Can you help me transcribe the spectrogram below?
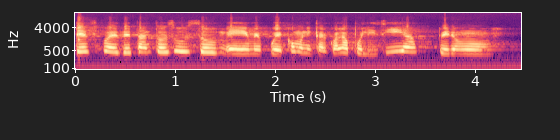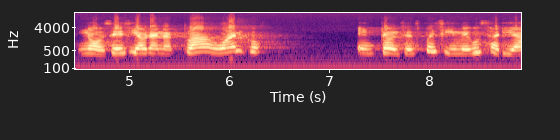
después de tanto susto eh, me pude comunicar con la policía, pero no sé si habrán actuado o algo entonces, pues sí me gustaría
